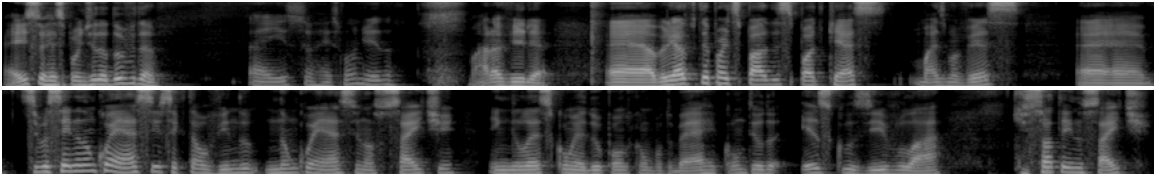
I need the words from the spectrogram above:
É isso? Respondida a dúvida? É isso, respondido. Maravilha. É, obrigado por ter participado desse podcast mais uma vez. É, se você ainda não conhece, você que está ouvindo, não conhece o nosso site inglescomedu.com.br, conteúdo exclusivo lá, que só tem no site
